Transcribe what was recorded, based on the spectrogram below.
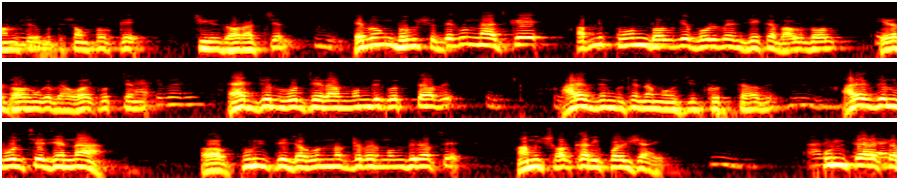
মানুষের মধ্যে সম্পর্কে চির ধরাচ্ছেন। এবং ভবিষ্যৎ দেখুন না আজকে আপনি কোন দলকে বলবেন যে এটা ভালো দল এরা ধর্মকে ব্যবহার করছে না। একজন বলছে রাম মন্দির করতে হবে। আরেকজন বলছে না মসজিদ করতে হবে আরেকজন বলছে যে না পুরীতে জগন্নাথ দেবের মন্দির আছে আমি সরকারি পয়সায় পুরীতে আর একটা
